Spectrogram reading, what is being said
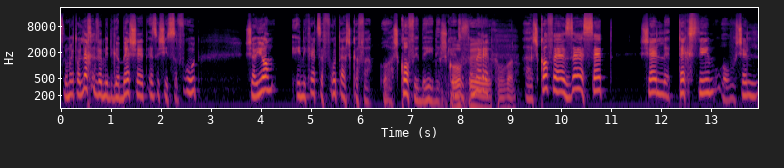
זאת אומרת, הולכת ומתגבשת איזושהי ספרות, שהיום היא נקראת ספרות ההשקפה, או השקופה ביידיש. השקופה, כן? זאת אומרת, כמובן. השקופה זה סט של טקסטים, או של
